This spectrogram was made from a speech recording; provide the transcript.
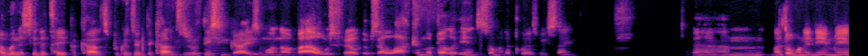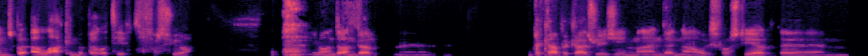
I wouldn't say the type of characters because the characters were decent guys and whatnot, but I always felt there was a lack of mobility in some of the players we signed. Um, I don't want to name names, but a lack of mobility for sure. You know, and under uh, the regime and in Alex first year, um,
